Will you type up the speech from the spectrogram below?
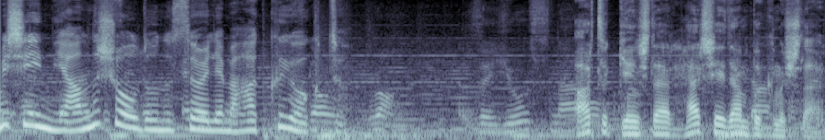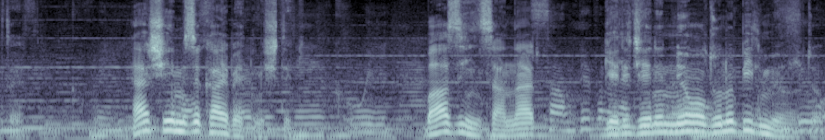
bir şeyin yanlış olduğunu söyleme hakkı yoktu. Artık gençler her şeyden bıkmışlardı. Her şeyimizi kaybetmiştik. Bazı insanlar geleceğinin ne olduğunu bilmiyordu.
